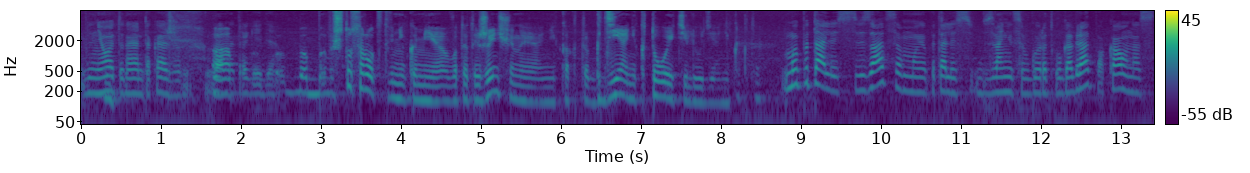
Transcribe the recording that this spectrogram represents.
для него это, наверное, такая же главная А, трагедия. Что с родственниками вот этой женщины? Они как-то... Где они? Кто эти люди? Они как-то... Мы пытались связаться, мы пытались звониться в город Волгоград, пока у нас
